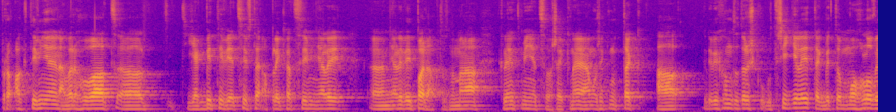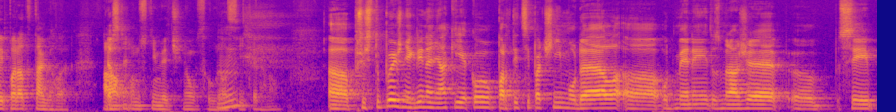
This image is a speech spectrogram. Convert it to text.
proaktivně navrhovat jak by ty věci v té aplikaci měly, eh, měly vypadat. To znamená, klient mi něco řekne, já mu řeknu tak a kdybychom to trošku utřídili, tak by to mohlo vypadat takhle. A Jasně. on s tím většinou souhlasí. Mm-hmm. Teda, no. Přistupuješ někdy na nějaký jako participační model odměny, to znamená, že si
